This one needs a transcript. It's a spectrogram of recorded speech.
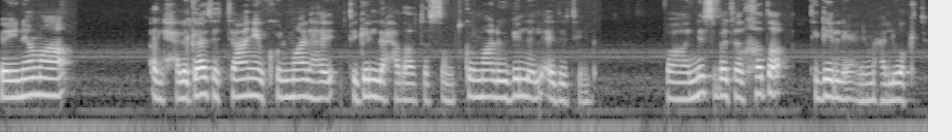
بينما الحلقات التانية كل ما لها تقل لحظات الصمت كل ما له يقل ال editing فنسبة الخطأ تقل يعني مع الوقت.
